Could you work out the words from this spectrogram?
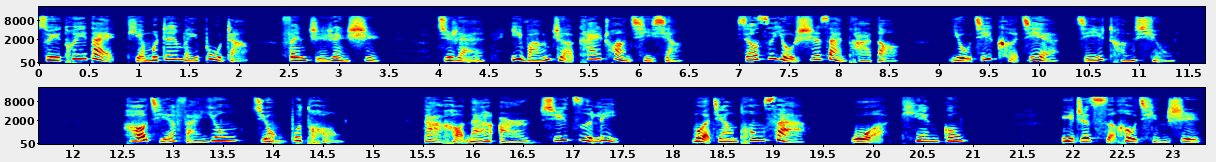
虽推戴铁木真为部长，分职任事，居然一王者开创气象。小子有诗赞他道：“有机可借即成雄，豪杰繁庸迥不同。大好男儿须自立，莫将通萨我天宫。”欲知此后情事。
